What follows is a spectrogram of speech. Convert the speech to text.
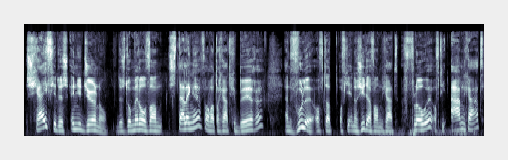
schrijf je dus in je journal. Dus door middel van stellingen van wat er gaat gebeuren. En voelen of, dat, of je energie daarvan gaat flowen, of die aangaat.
